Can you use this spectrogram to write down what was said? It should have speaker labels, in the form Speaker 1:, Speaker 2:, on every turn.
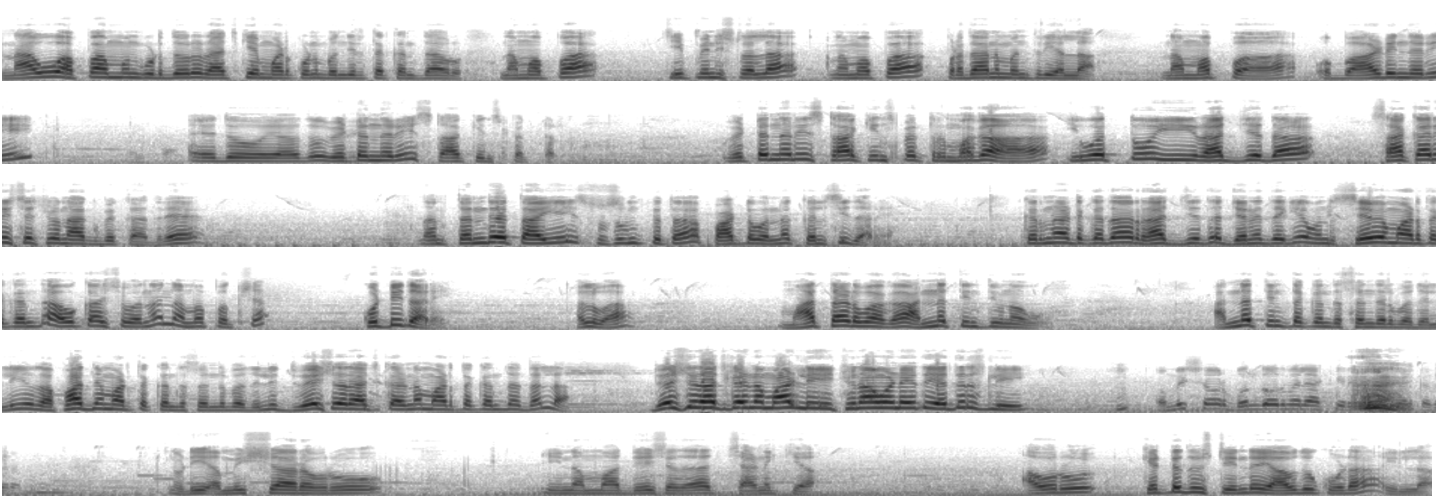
Speaker 1: ನಾವು ಅಪ್ಪ ಅಮ್ಮನ ಗುಡ್ದವರು ರಾಜಕೀಯ ಮಾಡ್ಕೊಂಡು ಬಂದಿರತಕ್ಕಂಥವ್ರು. ನಮ್ಮಪ್ಪ ಚೀಫ್ ಮಿನಿಸ್ಟರ್ ಅಲ್ಲ, ನಮ್ಮಪ್ಪ ಪ್ರಧಾನಮಂತ್ರಿ ಅಲ್ಲ. ನಮ್ಮಪ್ಪ ಒಬ್ಬ ಆರ್ಡಿನರಿ, ಇದು ಯಾವುದು, veterinary stock inspector. Veterinary stock inspector ಮಗ ಇವತ್ತು ಈ ರಾಜ್ಯದ ಸಹಕಾರಿ ಸಚಿವನಾಗಬೇಕಾದ್ರೆ ನನ್ನ ತಂದೆ ತಾಯಿ ಸುಸಂಸ್ಕೃತ ಪಾಠವನ್ನು ಕಲಿಸಿದ್ದಾರೆ. ಕರ್ನಾಟಕದ ರಾಜ್ಯದ ಜನತೆಗೆ ಒಂದು ಸೇವೆ ಮಾಡ್ತಕ್ಕಂಥ ಅವಕಾಶವನ್ನು ನಮ್ಮ ಪಕ್ಷ ಕೊಟ್ಟಿದ್ದಾರೆ. ಅಲ್ವಾ? ಮಾತಾಡುವಾಗ ಅನ್ನ ತಿಂತೀವಿ ನಾವು. ಅನ್ನ ತಿಂತಕ್ಕಂಥ ಸಂದರ್ಭದಲ್ಲಿ ಒಂದು ಅಪಾದನೆ ಮಾಡ್ತಕ್ಕಂಥ ಸಂದರ್ಭದಲ್ಲಿ ದ್ವೇಷ ರಾಜಕಾರಣ ಮಾಡ್ತಕ್ಕಂಥದ್ದಲ್ಲ. ದ್ವೇಷ ರಾಜಕಾರಣ ಮಾಡಲಿ ಚುನಾವಣೆ ಇದು ಎದುರಿಸಲಿ.
Speaker 2: ಅಮಿತ್ ಶಾ ಅವ್ರು ಬಂದೋದ ಮೇಲೆ?
Speaker 1: ನೋಡಿ ಅಮಿತ್ ಶಾರವರು ಈ ನಮ್ಮ ದೇಶದ ಚಾಣಕ್ಯ. ಅವರು ಕೆಟ್ಟ ದೃಷ್ಟಿಯಿಂದ ಯಾವುದೂ ಕೂಡ ಇಲ್ಲ.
